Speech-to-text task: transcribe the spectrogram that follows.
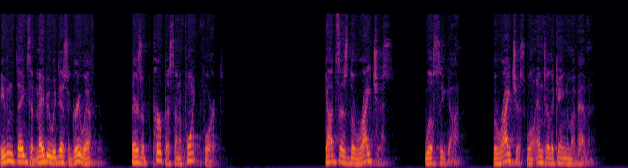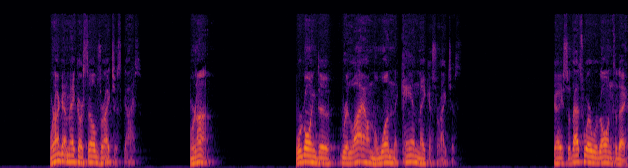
even things that maybe we disagree with, there's a purpose and a point for it. God says the righteous will see God. The righteous will enter the kingdom of heaven. We're not going to make ourselves righteous, guys. We're not. We're going to rely on the one that can make us righteous. Okay, so that's where we're going today.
